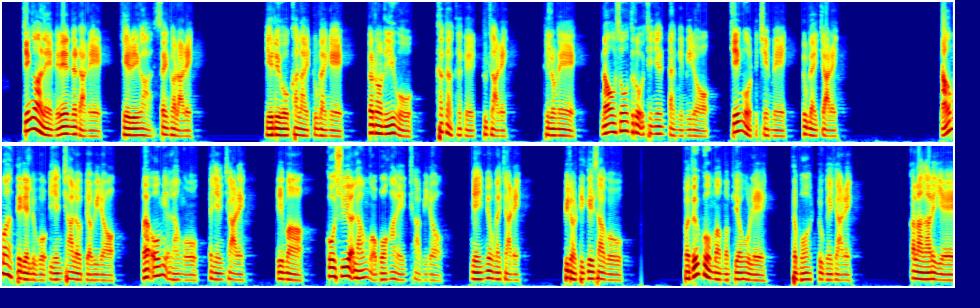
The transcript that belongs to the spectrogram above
။ကျင်းကလည်းနည်းနည်းနဲ့တာနဲ့ရေတွေကစိမ့်ထွက်လာတယ်။ရေတွေကိုခတ်လိုက်တူးလိုက်နဲ့တော်တော်လေးကိုခက်ခက်ခက်ခဲတူးကြတယ်။ ဒီလိုနဲ့နောက်ဆုံးသူတို့အချင်းချင်းတိုင်ပင်ပြီးတော့ကျင်းကိုတစ်ချင်းပဲတူးလိုက်ကြတယ်။နောက်မှတည်တဲ့လူကိုအရင်ချလို့ပြောပြီးတော့မအုံးမြအလောင်းကိုအရင်ချတယ်။ပြီးမှကိုရှူရဲ့အလောင်းကိုအပေါ်ကနေချပြီးတော့မြိန်မြုပ်လိုက်ကြတယ်။ပြီးတော့ဒီကိစ္စကိုဘသူကမှမပြောဘူးလေသဘောတူခဲ့ကြတယ်။ကလာသားတွေရဲ့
